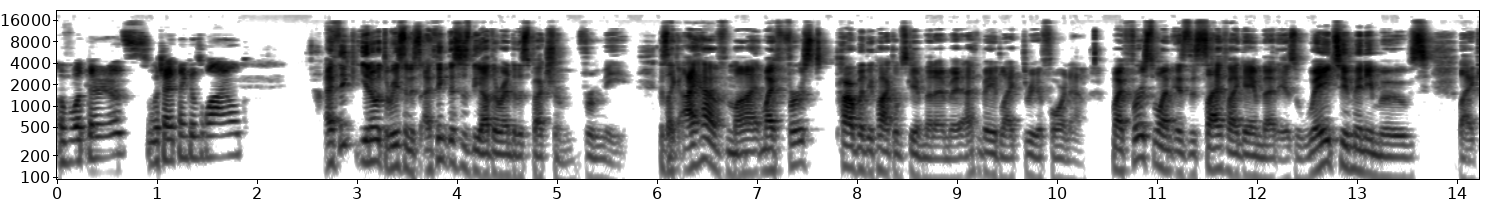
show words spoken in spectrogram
of what there is, which I think is wild. I think you know what the reason is. I think this is the other end of the spectrum for me because like I have my my first Power by the Apocalypse game that I made. I've made like three or four now. My first one is the sci-fi game that is way too many moves. Like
